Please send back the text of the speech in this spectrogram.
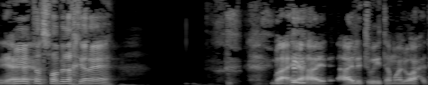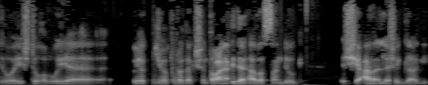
هي تصفى بالأخير إيه. بقى هي هاي هاي التويتة مال واحد هو يشتغل ويا ويا Kojima Production. طبعا اريد هذا الصندوق الشعار إلا شقاقي.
